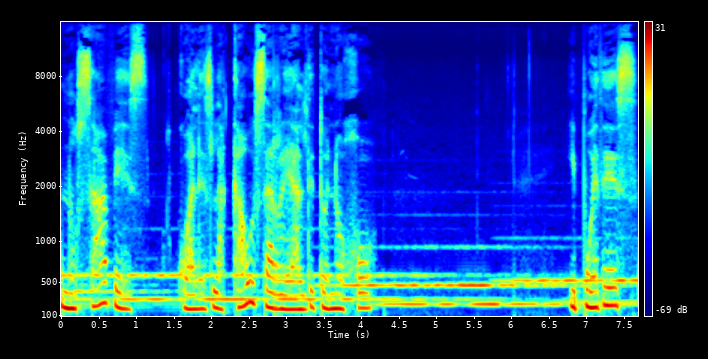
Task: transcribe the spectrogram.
No sabes cuál es la causa real de tu enojo. Y puedes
